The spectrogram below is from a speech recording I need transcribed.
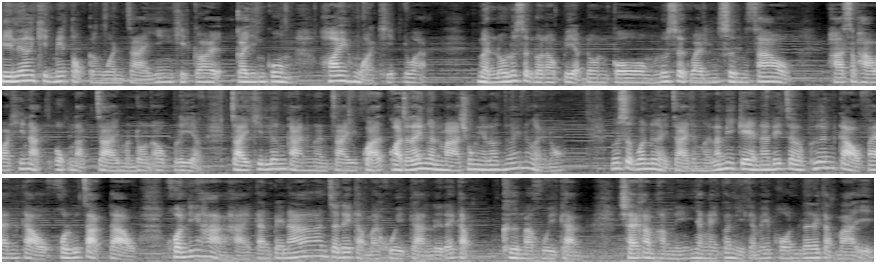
มีเรื่องคิดไม่ตกกังวลใจ ยิ่งคิดก็ก็ยิ่งกุ้มห้อยหัวคิดด้วย เหมือนรู้รู้สึกโดนเอาเปรียบโดนโกง รู้สึกวัยซึมเศร้าพาสภาวะที่หนักอกหนักใจเหมือนโดนเอาเปรียบ ใจคิดเรื่องการเงินใจกว่ากว่าจะได้เงินมาช่วงนี้เราเหนื่อยเหนื่อยเนาะรู้สึกว่าเหนื่อยใจจังเลยแล้วมีเกณฑ์นะได้เจอเพื่อนเก่าแฟนเก่า คนรู้จักเก่า คนที่ห่างหายกันไปนานจะได้กลับมาคุยกัน หรือได้กลับ คืนมาคุยกัน ใช้คำคำนี้ยังไงก็หนีกันไม่พ้นและได้กลับมาอีก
